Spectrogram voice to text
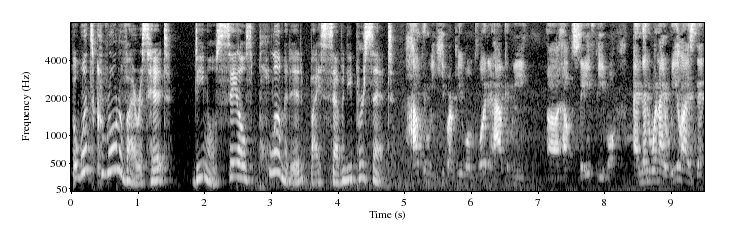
But once coronavirus hit, Dimo's sales plummeted by 70%. How can we keep our people employed and how can we uh, help save people? And then when I realized that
